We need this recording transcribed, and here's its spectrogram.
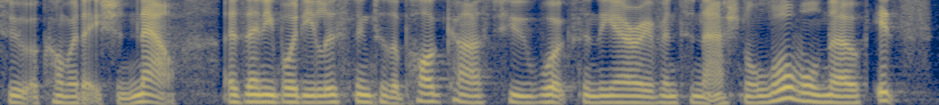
to accommodation. Now, as anybody listening to the podcast who works in the area of international law will know, it's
